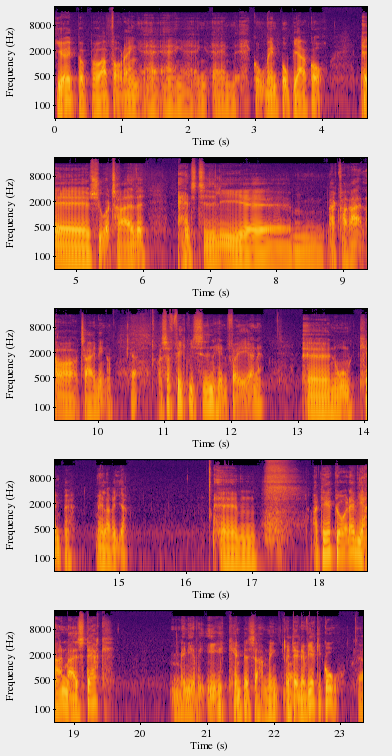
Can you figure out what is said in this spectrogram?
i øvrigt på, på opfordring af, af, af, af en god ven, Bo Bjergård, øh, 37 af hans tidlige øh, akvareller og tegninger. Ja. Og så fik vi sidenhen for ærende øh, nogle kæmpe malerier. Øhm, og det har gjort, at vi har en meget stærk, men jeg vil ikke kæmpe samling, men den er virkelig god. Ja.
